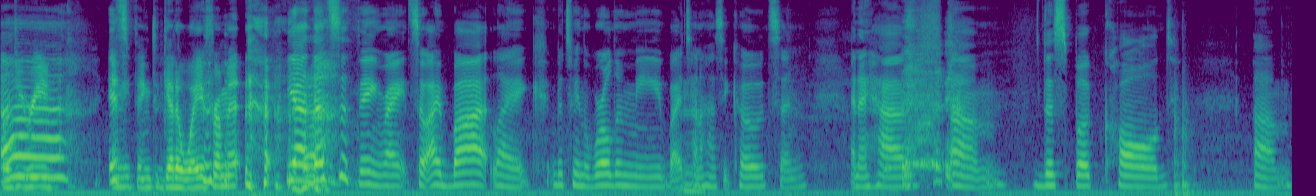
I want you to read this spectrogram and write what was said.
or do you read Uh, anything to get away from it? yeah, that's the thing, right? So I bought like Between the World and Me by Mm. Ta-Nehisi Coates, and and I have um, this book called um,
